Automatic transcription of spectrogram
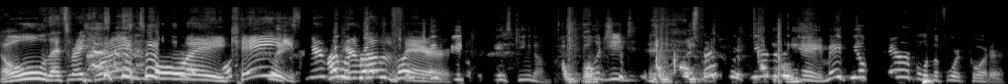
Oh, that's right, Brian's boy, Case. You're, I would you're rather love play fair. Mayfield than Case Keenum. What would you do? Especially at the end of the game. Mayfield's terrible in the fourth quarter.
